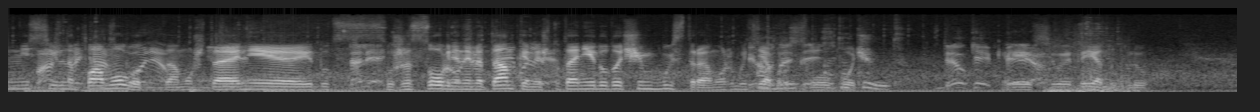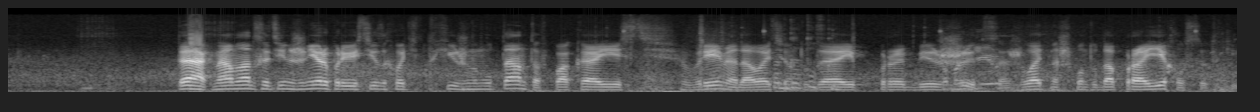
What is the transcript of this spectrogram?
не сильно помогут, потому что они идут с- уже с огненными танками, что-то они идут очень быстро, а может быть я просто. Стрелки, Скорее всего, это я туплю. Так, нам надо, кстати, инженера привести захватить хижину мутантов. Пока есть время, давайте он Подготовка. туда и пробежится. Командир. Желательно, чтобы он туда проехал все-таки,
